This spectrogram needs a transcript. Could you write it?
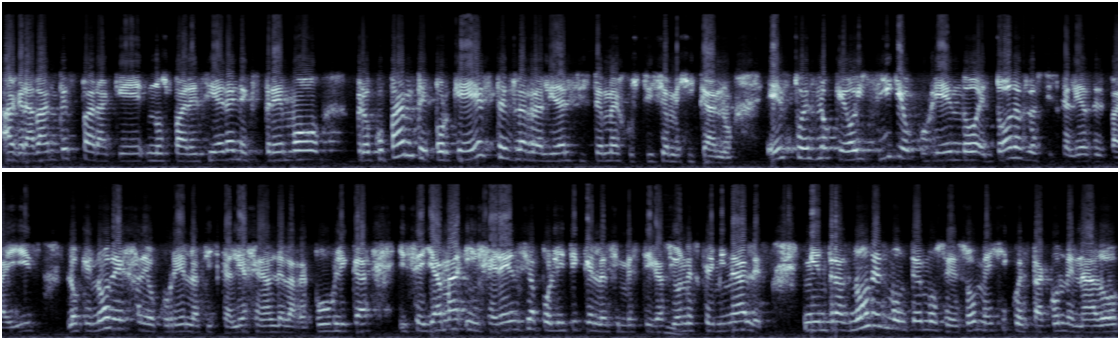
agravantes para que nos pareciera en extremo preocupante, porque esta es la realidad del sistema de justicia mexicano. Esto es lo que hoy sigue ocurriendo en todas las fiscalías del país, lo que no deja de ocurrir en la Fiscalía General de la República y se llama injerencia política en las investigaciones criminales. Mientras no desmontemos eso, México está condenado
